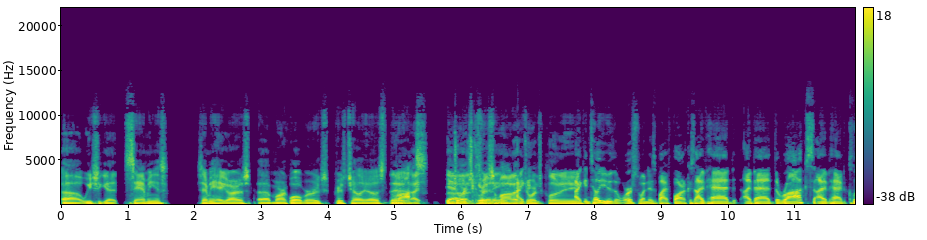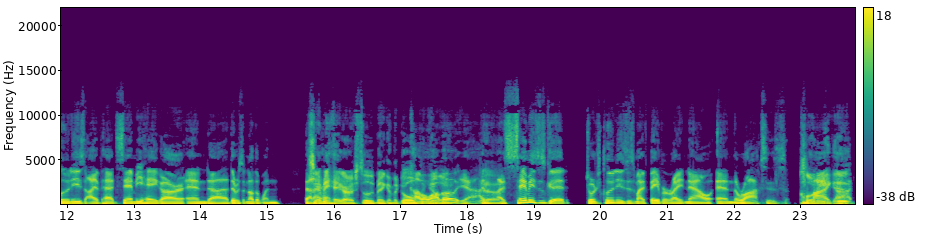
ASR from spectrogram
Uh, we should get Sammy's, Sammy Hagar's, uh, Mark Wahlberg's, Chris Chelios, the- Rocks. I- Yeah. uh, George Trish Clooney. Amana, I can- George Clooney. I can tell you who the worst one is by far because I've had I've had the Rocks, I've had Clooney's, I've had Sammy Hagar, and uh, there was another one that Sammy I had. Hagar is still making the gold. Cabo Wabo. tequila. Yeah, I, I, Sammy's is good. George Clooney's is my favorite right now, and the Rocks is Clooney my God. is,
